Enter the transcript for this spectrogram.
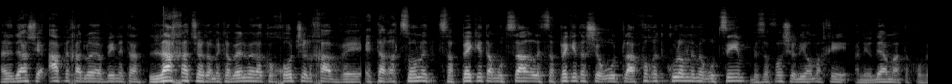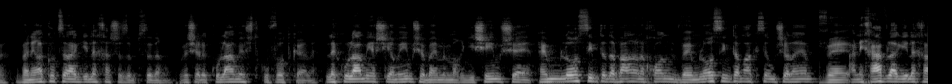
אני יודע שאף אחד לא יבין את הלחץ שאתה מקבל מלקוחות שלך, ואת הרצון לספק את המוצר, לספק את השירות, להפוך את כולם למרוצים. בסופו של יום, אחי, אני יודע מה אתה חווה. ואני רק רוצה להגיד לך שזה בסדר. ושלכולם יש תקופות כאלה. לכולם יש ימים שבהם הם מרגישים שהם לא עושים את הדבר הנכון, והם לא עושים את המקסימום שלהם, ואני חייב להגיד לך,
